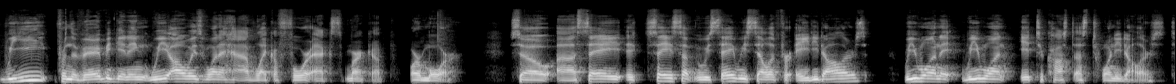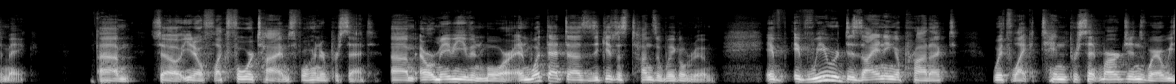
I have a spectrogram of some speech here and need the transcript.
we from the very beginning we always want to have like a 4x markup or more so uh, say say something we say we sell it for $80 we want it we want it to cost us $20 to make um, so you know like four times 400% um, or maybe even more and what that does is it gives us tons of wiggle room if if we were designing a product with like 10% margins where we,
